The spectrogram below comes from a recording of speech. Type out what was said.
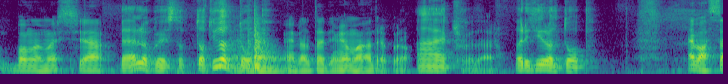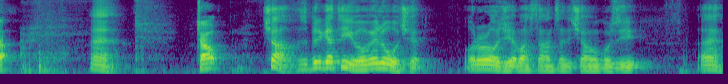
Baume Mercier, bello questo. To, ti do il top. in realtà è di mia madre, però Ah, ecco, vedere. ritiro il top. E basta. Eh, Ciao! ciao, sbrigativo, veloce. Orologi abbastanza, diciamo così. Eh,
